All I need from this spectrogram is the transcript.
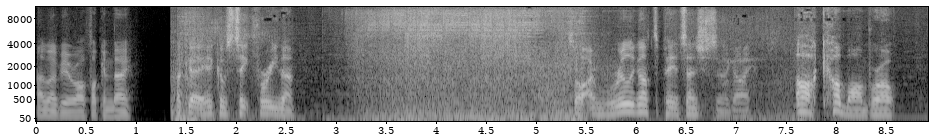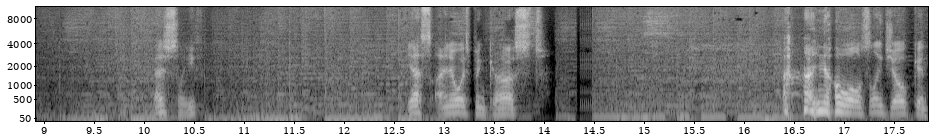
I'm gonna be a raw fucking day. Okay, here comes take three then. So I'm really gonna have to pay attention to the guy. Oh, come on, bro. Can I just leave? Yes, I know it's been cursed. I know, I was only joking.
